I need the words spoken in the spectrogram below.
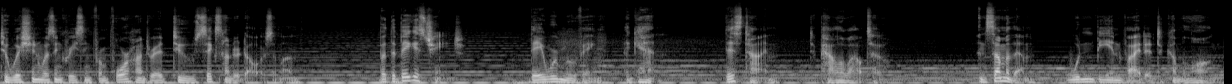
Tuition was increasing from $400 to $600 a month. But the biggest change they were moving again, this time to Palo Alto. And some of them wouldn't be invited to come along.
